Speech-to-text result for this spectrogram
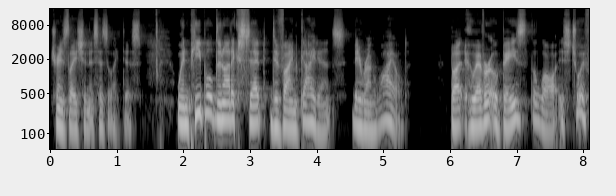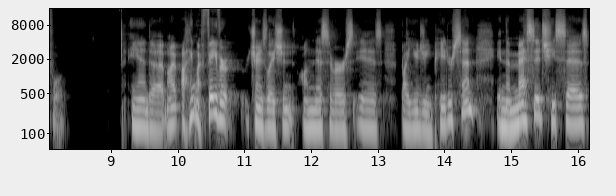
Translation, it says it like this when people do not accept divine guidance, they run wild. But whoever obeys the law is joyful. And uh, my, I think my favorite translation on this verse is by Eugene Peterson. In the message, he says,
